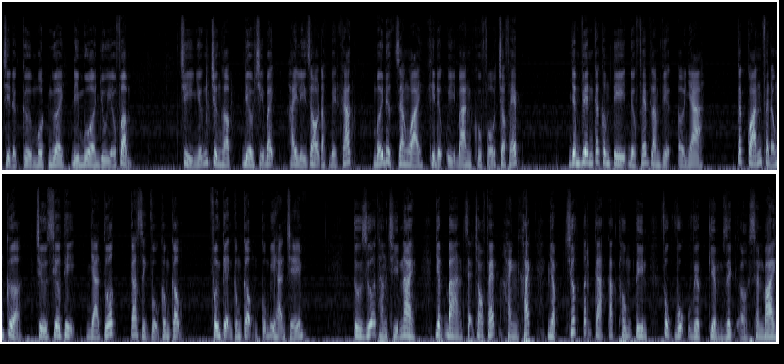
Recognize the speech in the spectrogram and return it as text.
chỉ được cử một người đi mua nhu yếu phẩm. Chỉ những trường hợp điều trị bệnh hay lý do đặc biệt khác mới được ra ngoài khi được Ủy ban khu phố cho phép. Nhân viên các công ty được phép làm việc ở nhà. Các quán phải đóng cửa, trừ siêu thị, nhà thuốc, các dịch vụ công cộng. Phương tiện công cộng cũng bị hạn chế. Từ giữa tháng 9 này, Nhật Bản sẽ cho phép hành khách nhập trước tất cả các thông tin phục vụ việc kiểm dịch ở sân bay.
